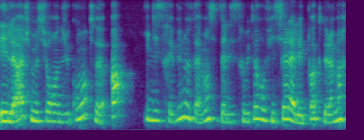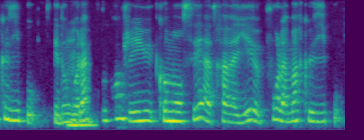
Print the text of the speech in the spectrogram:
Et là, je me suis rendu compte, ah, il distribue notamment, c'était le distributeur officiel à l'époque de la marque Zippo. Et donc voilà Mhm. comment j'ai eu commencé à travailler pour la marque Zippo.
